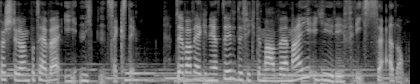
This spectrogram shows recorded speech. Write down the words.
første gang på TV i 1960. Det var VG-nyheter. Du fikk dem av meg, Jyri Friise Edland.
